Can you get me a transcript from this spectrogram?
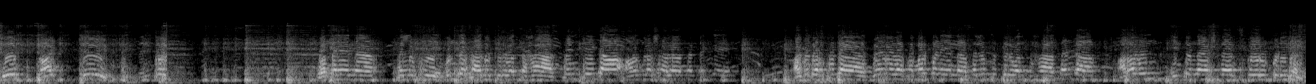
ದೇವ್ ಸಲ್ಲಿಸಿ ಮುಂದೆ ಸಾಗುತ್ತಿರುವಂತಹ ಸೆಂಟೀಟಾ ಆಂಗ್ಲಶಾಲಾ ತಂಡಕ್ಕೆ ಅದು ಪ್ರಸ್ತುತ ಗೌರವ ಸಮರ್ಪಣೆಯನ್ನ ಸಲ್ಲಿಸುತ್ತಿರುವಂತಹ ತಂಡ ಅರವಿಂದ್ ಇಂಟರ್ನ್ಯಾಷನಲ್ ಸ್ಕೂಲ್ ಕುಡಿಗಲ್.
